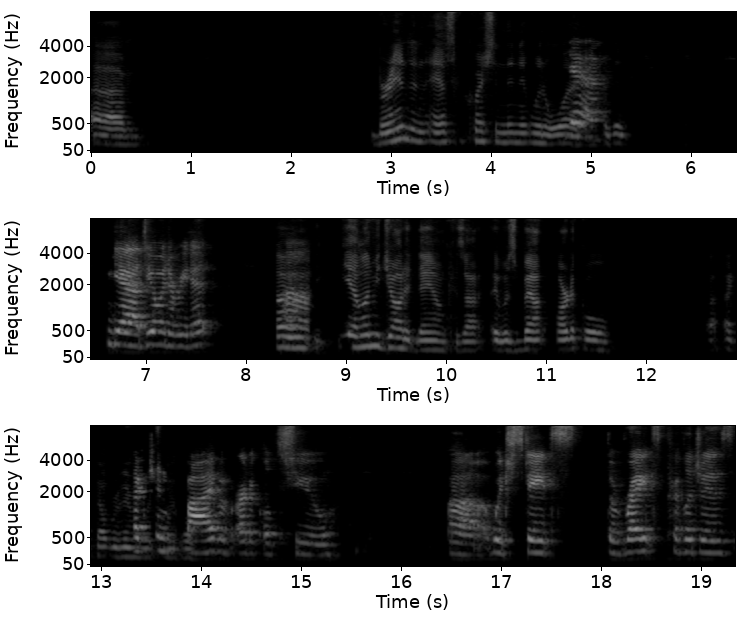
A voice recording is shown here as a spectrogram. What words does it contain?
Um, Brandon asked a question, then it went away. Yeah. Yeah. Do you want me to read it? Uh, um, yeah, let me jot it down because I it was about Article. I, don't remember. Section five of Article two, uh, which states the rights, privileges,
